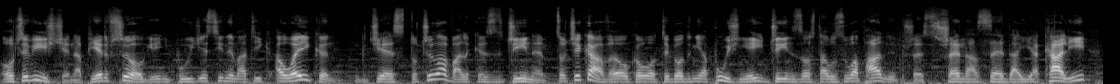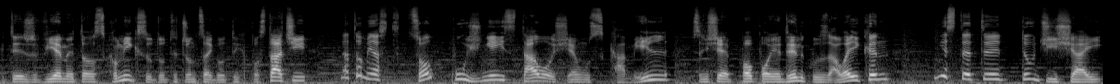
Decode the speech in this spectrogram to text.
Oczywiście, na pierwszy ogień pójdzie Cinematic Awaken, gdzie stoczyła walkę z Jeanem. Co ciekawe, około tygodnia później Jean został złapany przez Shena, Zeda i Akali, gdyż wiemy to z komiksu dotyczącego tych postaci, Natomiast co później stało się z Camille, w sensie po pojedynku z Awaken, niestety do dzisiaj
